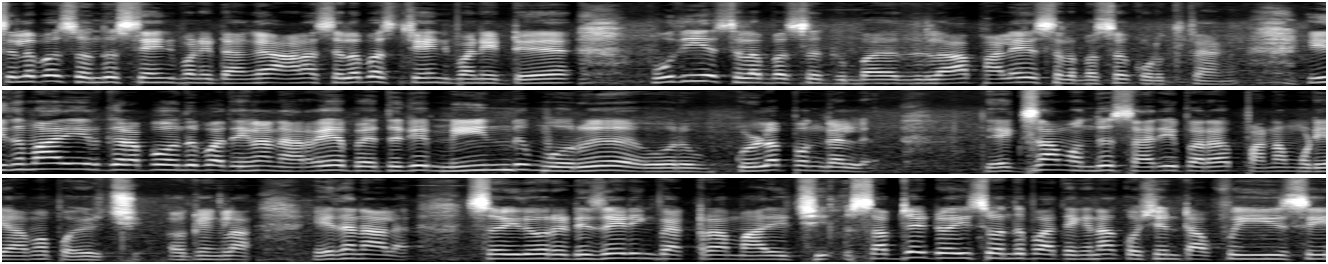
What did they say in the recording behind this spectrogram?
சிலபஸ் வந்து சேஞ்ச் பண்ணிட்டாங்க. ஆனால் சிலபஸ் சேஞ்ச் பண்ணிவிட்டு புதிய சிலபஸுக்கு பதிலாக பழைய சிலபஸை கொடுத்துட்டாங்க. இது மாதிரி இருக்கிறப்போ வந்து பார்த்திங்கன்னா நிறைய பேர்த்துக்கு மீண்டும் ஒரு ஒரு குழப்பங்கள் எக்ஸாம் வந்து சரிபர பண்ண முடியாமல் போயிடுச்சு ஓகேங்களா இதனால் ஸோ இது ஒரு டிசைடிங் ஃபேக்டராக மாறிடுச்சு. சப்ஜெக்ட் வைஸ் வந்து பார்த்திங்கன்னா கொஷின் டஃப் ஈஸி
